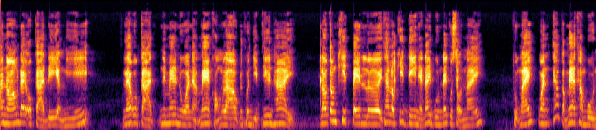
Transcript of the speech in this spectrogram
ถ้าน้องได้โอกาสดีอย่างนี้ แล้วโอกาสนี่แม่นวลอะ แม่ของเราเป็นคนหยิบยื่นให้ เราต้องคิดเป็นเลย ถ้าเราคิดดีเนี่ยได้บุญได้กุศลไหมถูกไหมวันเท่ากับแม่ทำบุญ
